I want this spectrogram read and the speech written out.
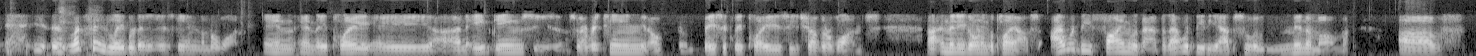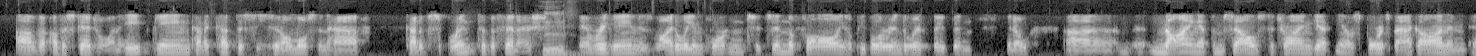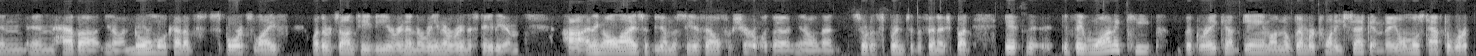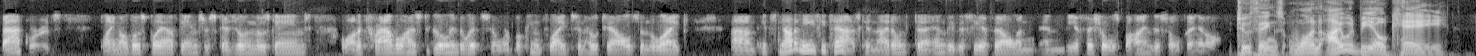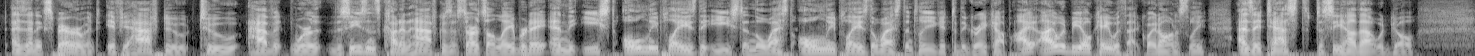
let's say Labor Day is game number one, and and they play a uh, an eight game season. So every team, you know, basically plays each other once, uh, and then you go into the playoffs. I would be fine with that, but that would be the absolute minimum of of of a schedule. An eight game kind of cut the season almost in half, kind of sprint to the finish. Mm. Every game is vitally important. It's in the fall. You know, people are into it. They've been, you know uh, gnawing at themselves to try and get you know sports back on and and and have a you know a normal kind of sports life, whether it's on TV or in an arena or in a stadium. Uh, I think all eyes would be on the CFL for sure with a you know that sort of sprint to the finish. But if if they want to keep the Grey Cup game on November 22nd, they almost have to work backwards. Playing all those playoff games or scheduling those games, a lot of travel has to go into it. So we're booking flights and hotels and the like um, it's not an easy task, and I don't uh, envy the CFL and, and the officials behind this whole thing at all. Two things. One, I would be okay as an experiment, if you have to, to have it where the season's cut in half because it starts on Labor Day and the East only plays the East and the West only plays the West until you get to the Grey Cup. I, I would be okay with that, quite honestly, as a test to see how that would go.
